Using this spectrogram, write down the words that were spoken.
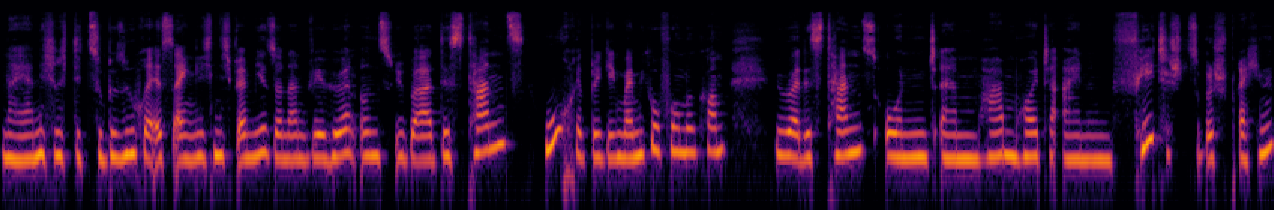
Naja, nicht richtig zu Besuch. Er ist eigentlich nicht bei mir, sondern wir hören uns über Distanz. Huch, jetzt bin ich gegen mein Mikrofon gekommen. Über Distanz und ähm, haben heute einen Fetisch zu besprechen.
